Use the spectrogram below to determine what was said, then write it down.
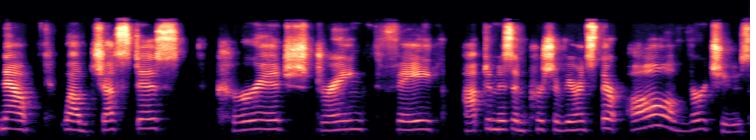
Now, while justice, courage, strength, faith, optimism, perseverance, they're all virtues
